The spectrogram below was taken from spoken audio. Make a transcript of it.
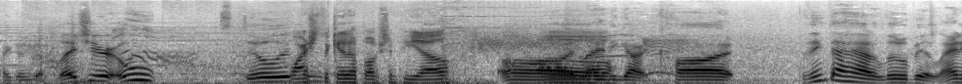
I you gonna go ledge here? Ooh, still. Watch the get up option PL. Oh, Oh. landing got caught. I think that had a little bit landing.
